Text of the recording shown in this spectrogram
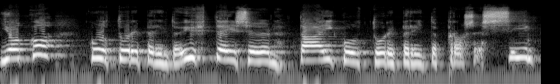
joko kulttuuriperintöyhteisöön tai kulttuuriperintöprosessiin.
